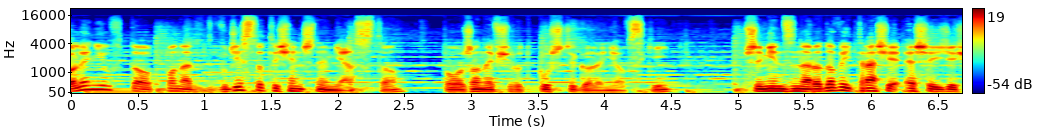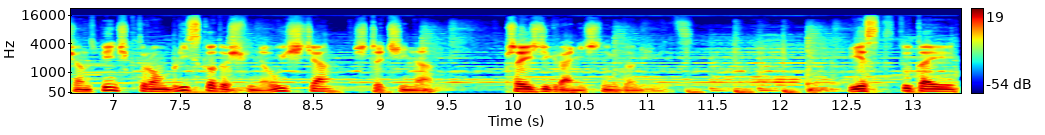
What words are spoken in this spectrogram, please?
Goleniów to ponad 20-tysięczne miasto położone wśród Puszczy Goleniowskiej przy międzynarodowej trasie E65, którą blisko do Świnoujścia, Szczecina, przejść granicznych do Niemiec. Jest tutaj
